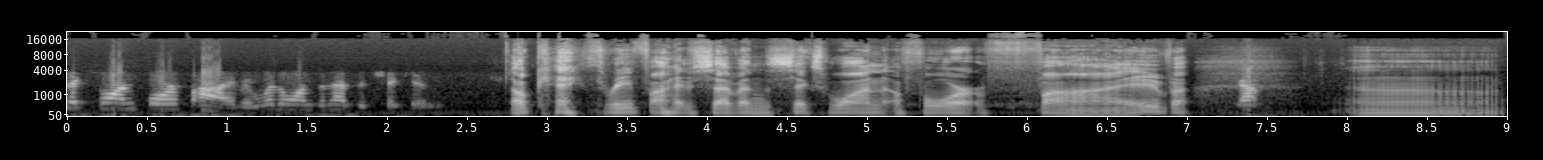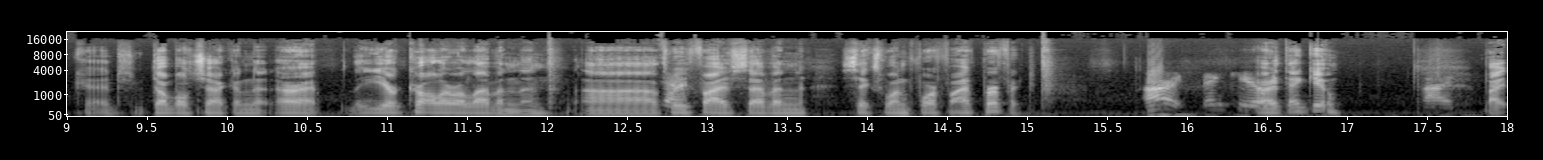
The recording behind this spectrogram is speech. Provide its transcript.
six one four five, and we're the ones that have the chickens. Okay, 357 6145. Yep. Uh, okay, just double checking that. All right, you're caller 11 then. Uh, 357 6145. Perfect. All right, thank you. All right, thank you. Bye. Bye.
